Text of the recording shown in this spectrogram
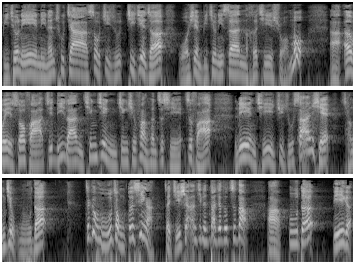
比丘尼，你能出家受记足记戒者，我现比丘尼身，何其所目啊？而为说法及离然清净精修放恨之邪之法，令其具足三邪，成就五德。这个五种德性啊，在结下安居人大家都知道啊。五德第一个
